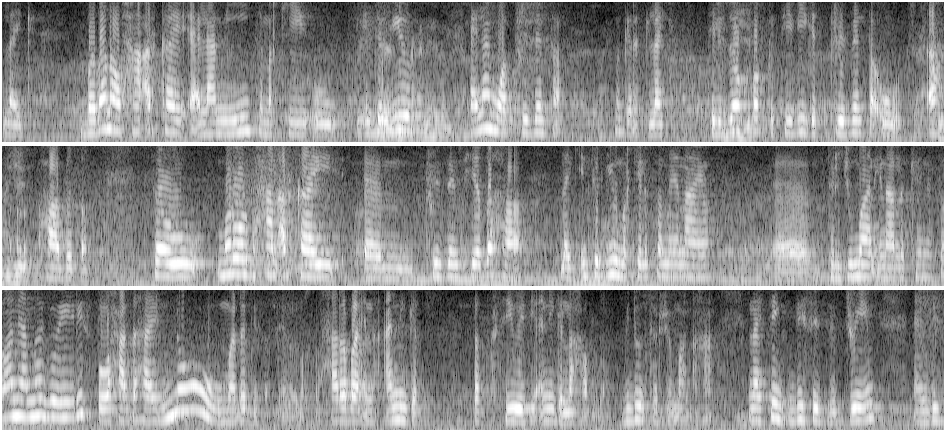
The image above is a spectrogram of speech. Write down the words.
Like badana waxaan arkaya iclaamiyiinta markii uu interview iclaam waa presenter. Ma garat like televisionka qofka tv-ga presenter uu haa bidab so mar walba waxaan arkay presentyadaha like interview markii la sameynayo tarjumaan inaan la keenay so ani anagoo yarisba waxaan dhahay no ma dhabisaas inaan noqdo waxaan rabaa in aniga dadka sii weydiya aniga la hadlo biduun tarjumaan ahaan and I think this is the dream. And this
